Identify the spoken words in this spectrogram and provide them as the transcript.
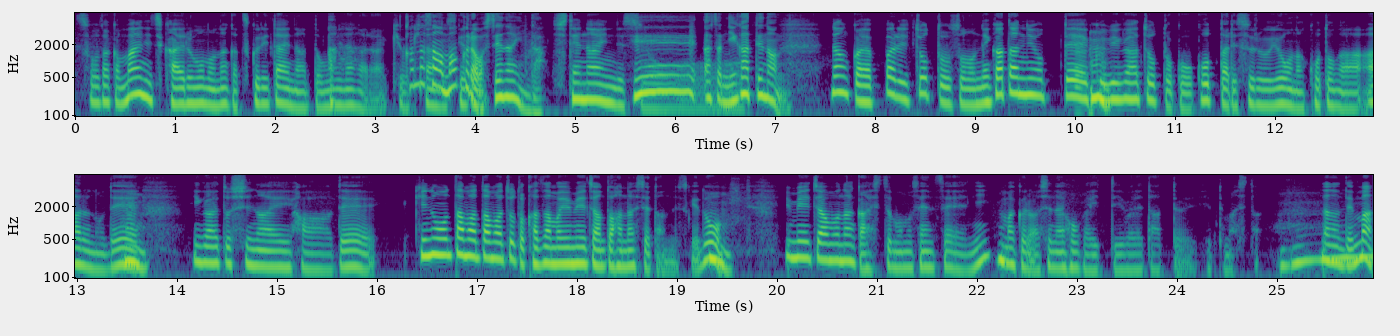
そうだから毎日変えるものをなんか作りたいなと思いながら今日神田さんは枕はしてないんだ。してないんですよ。あじゃ苦手なの？なんかやっぱりちょっとその寝方によって首がちょっとこう凝ったりするようなことがあるので、うん、意外としない派で昨日たまたまちょっと風間由美恵ちゃんと話してたんですけど、うん、由美恵ちゃんもなんか質問の先生に枕はしない方がいいって言われたって言ってました。うん、なのでまあ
